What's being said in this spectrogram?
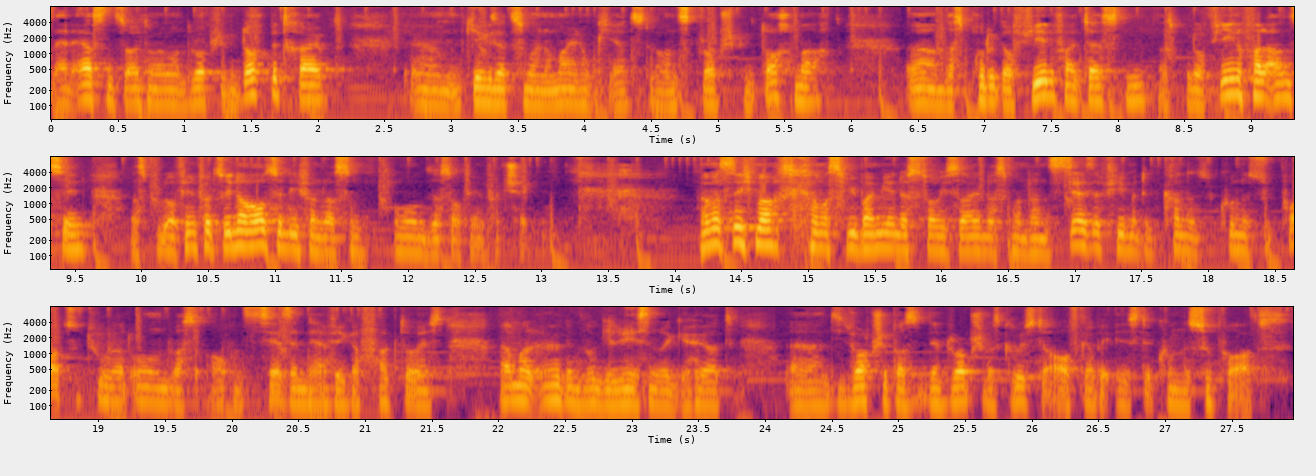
Denn erstens sollte man, wenn man Dropshipping doch betreibt, ähm, im Gegensatz zu meiner Meinung jetzt, wenn man das Dropshipping doch macht, ähm, das Produkt auf jeden Fall testen, das Produkt auf jeden Fall ansehen, das Produkt auf jeden Fall zu Ihnen nach Hause liefern lassen und das auf jeden Fall checken. Wenn man es nicht macht, kann es wie bei mir in der Story sein, dass man dann sehr, sehr viel mit dem Kunden-Support zu tun hat und was auch ein sehr, sehr nerviger Faktor ist. Wir haben mal irgendwo gelesen oder gehört, äh, die Dropshippers, der Dropshippers größte Aufgabe ist der Kundensupport.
